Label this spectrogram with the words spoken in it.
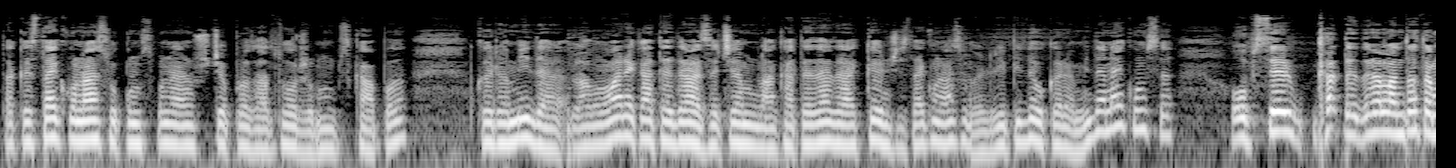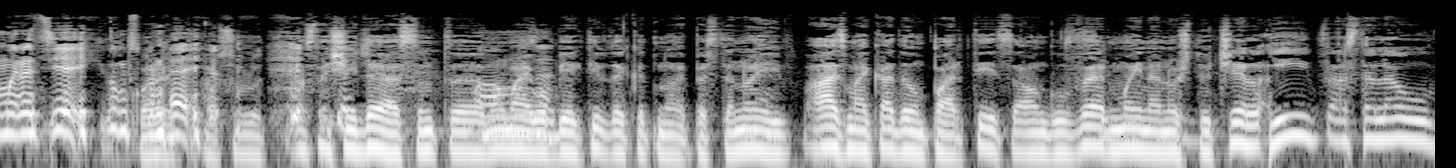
dacă stai cu nasul, cum spunea nu știu ce prozator, îmi scapă, cărămidă, la o mare catedrală, să zicem, la catedrala de la Köln și stai cu nasul lipit de o cărămidă, n-ai cum să observi catedrala în toată mărăția ei, cum spuneai. Corect, absolut. Asta e și ideea. Sunt uh, mult mai amuzat. obiectivi decât noi. Peste noi, azi mai cade un partid sau un guvern, mâine nu știu ce. Ei astea le-au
